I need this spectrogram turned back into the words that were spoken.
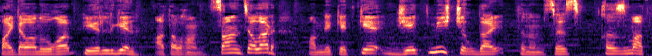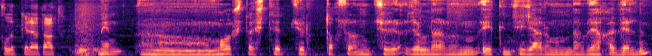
пайдаланууга берилген аталган станциялар мамлекетке жетимиш жылдай тынымсыз кызмат кылып келатат мен ошто иштеп жүрүп токсонунчу жылдардын экинчи жарымында буяка келдим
